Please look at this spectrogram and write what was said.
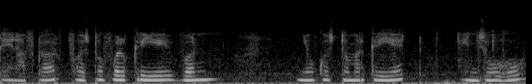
then after first of all create one new customer create in Zoho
